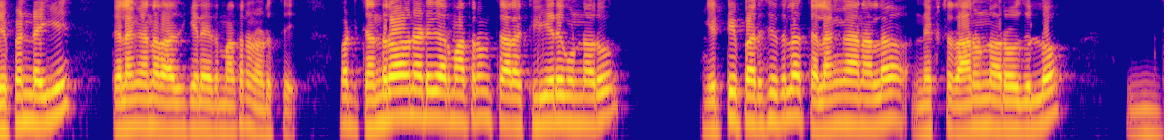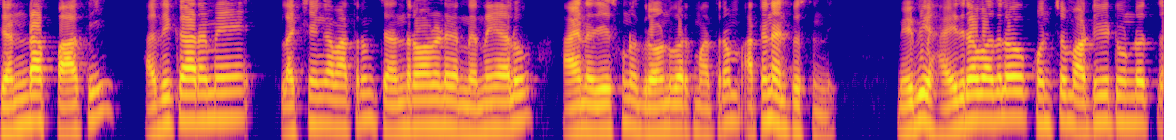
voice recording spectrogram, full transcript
డిపెండ్ అయ్యి తెలంగాణ రాజకీయాలు అయితే మాత్రం నడుస్తాయి. బట్ చంద్రబాబు నాయుడు గారు మాత్రం చాలా క్లియర్గా ఉన్నారు. ఎట్టి పరిస్థితుల్లో తెలంగాణలో నెక్స్ట్ రానున్న రోజుల్లో జెండా పాతి అధికారమే లక్ష్యంగా మాత్రం చంద్రబాబు నాయుడు గారి నిర్ణయాలు ఆయన చేసుకున్న గ్రౌండ్ వర్క్ మాత్రం అట్టనే అనిపిస్తుంది. మేబీ హైదరాబాద్లో కొంచెం అటు ఇటు ఉండొచ్చు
